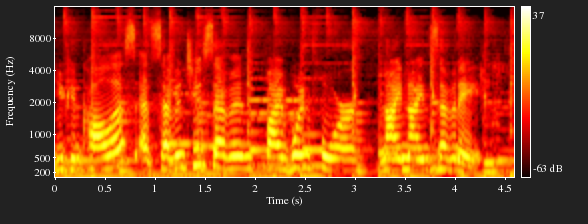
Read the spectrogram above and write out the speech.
You can call us at 727 514 9978.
